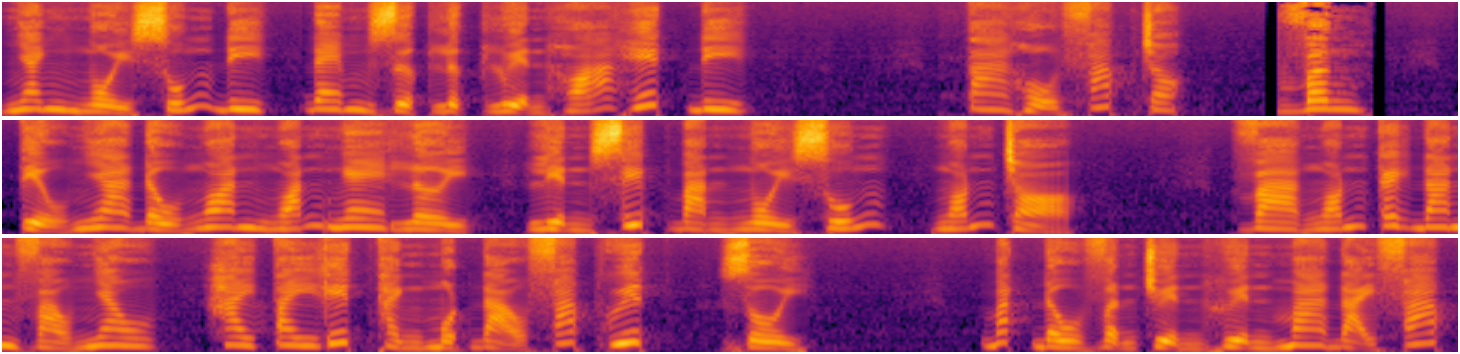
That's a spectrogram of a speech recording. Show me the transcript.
nhanh ngồi xuống đi, đem dược lực luyện hóa hết đi. Ta hộ pháp cho. Vâng, tiểu nha đầu ngoan ngoãn nghe lời, liền xếp bàn ngồi xuống, ngón trỏ. Và ngón cái đan vào nhau, hai tay kết thành một đạo pháp quyết, rồi. Bắt đầu vận chuyển huyền ma đại pháp.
